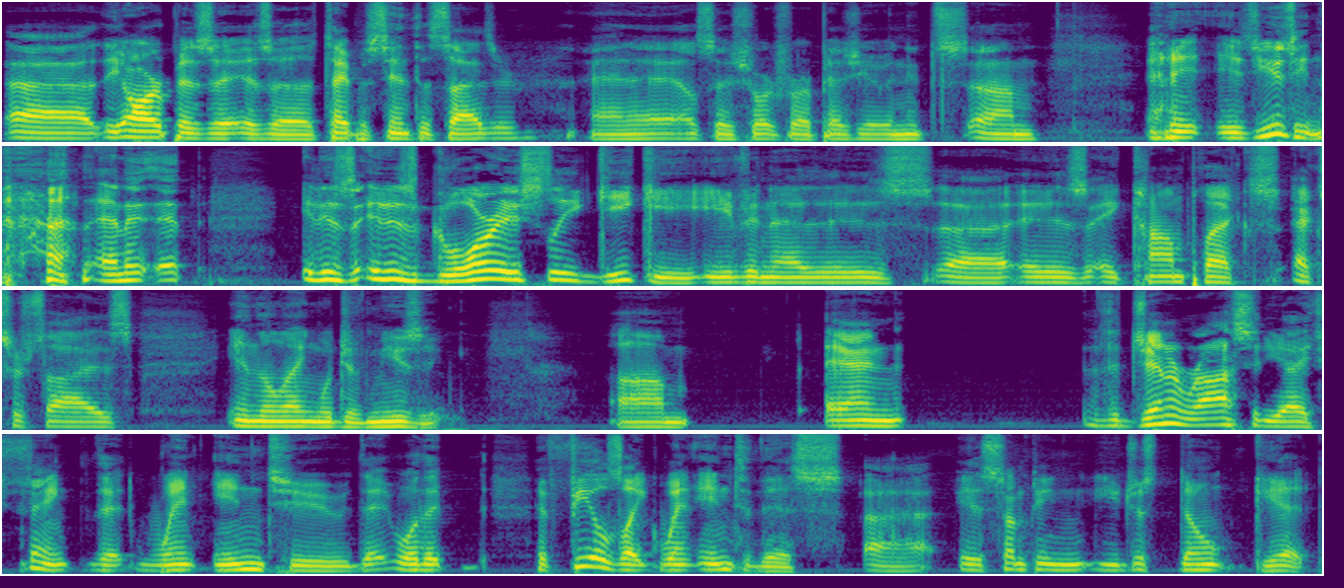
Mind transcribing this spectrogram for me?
uh, the ARP is a is a type of synthesizer, and also short for arpeggio, and it's um, and it is using that, and it. it it is it is gloriously geeky, even as it is uh, it is a complex exercise in the language of music, um, and the generosity I think that went into that well that it feels like went into this uh, is something you just don't get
